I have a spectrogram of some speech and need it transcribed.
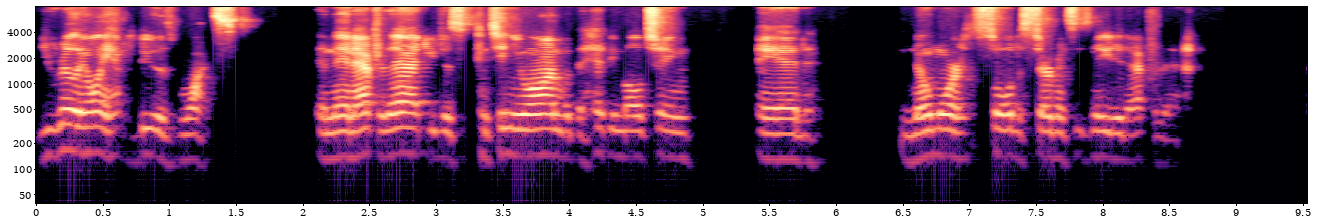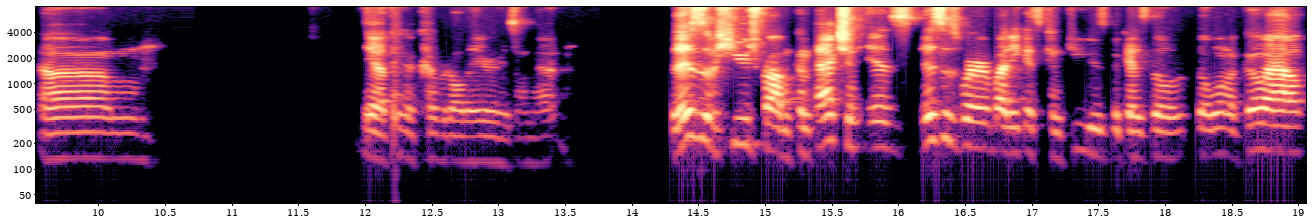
you really only have to do this once. And then after that, you just continue on with the heavy mulching and no more soil disturbance is needed after that. Um, yeah, I think I covered all the areas on that. But this is a huge problem. Compaction is, this is where everybody gets confused because they'll, they'll want to go out,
